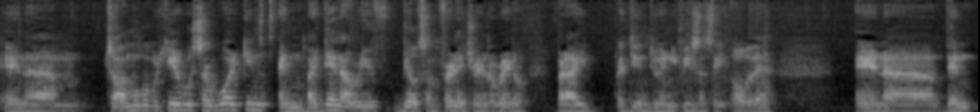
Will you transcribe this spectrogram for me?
And um, so I moved over here. We started working, and by then I already built some furniture in Laredo, but I, I didn't do any business over there. And uh, then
